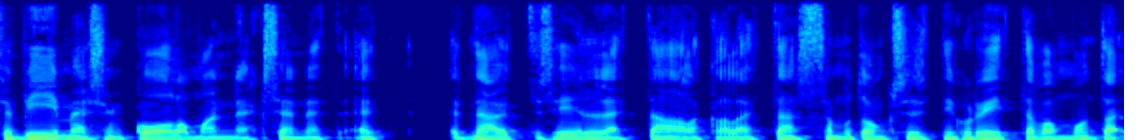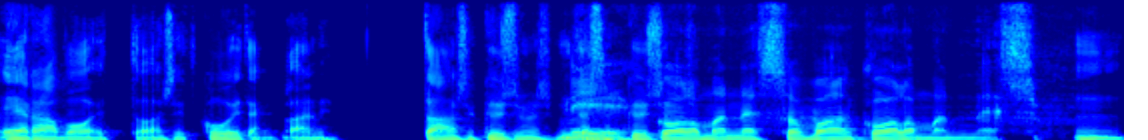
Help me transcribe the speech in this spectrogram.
se viimeisen kolmanneksen, että et, et näytti sille, että alkaa olla tässä, mutta onko se sitten niinku riittävän monta erävoittoa sitten kuitenkaan, niin tämä on se kysymys, mitä niin, sä kysyt. kolmannes on vaan kolmannes. Mm.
